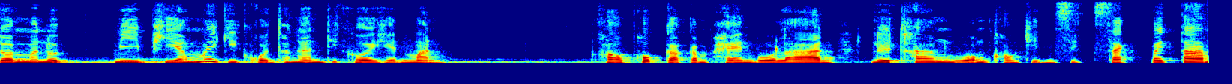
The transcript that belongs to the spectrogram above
จนมนุษย์มีเพียงไม่กี่คนเท่านั้นที่เคยเห็นมัน เขาพบกับกำแพงโบราณ หรือทางหลวงของหินซิกแซกไปตาม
